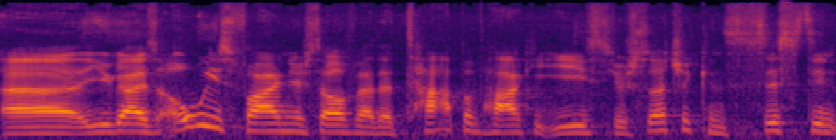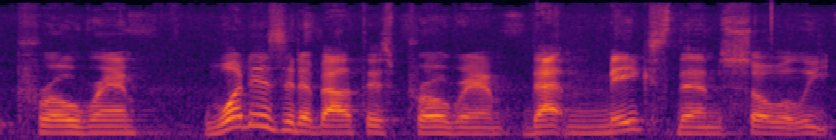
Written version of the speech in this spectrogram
Uh, you guys always find yourself at the top of Hockey East. You're such a consistent program. What is it about this program that makes them so elite?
